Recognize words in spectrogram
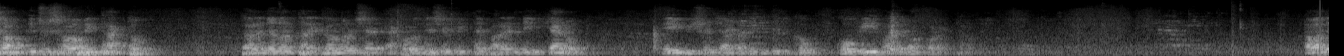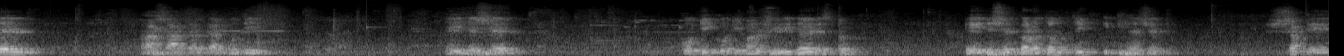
সবকিছু স্বাভাবিক থাকতো, তাহলে জনাব তারেক রহমান সাহেব এখনও দেশে ফিরতে পারেননি। কেন? এই বিষয়টি আপনাদের কিন্তু খুব গভীরভাবে লক্ষ্য রাখতে হবে। আমাদের আশা আকাঙ্ক্ষার প্রতীক এই দেশের কোটি কোটি মানুষের হৃদয়ের স্তর। এই দেশের গণতান্ত্রিক ইতিহাসের সবচেয়ে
